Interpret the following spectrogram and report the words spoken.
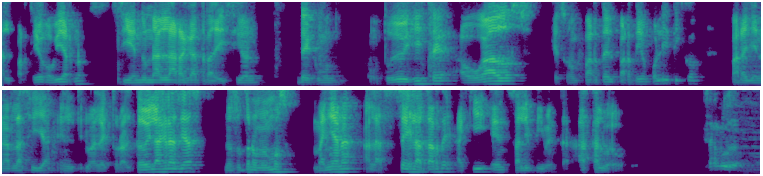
al partido de gobierno, siendo una larga tradición de, como, tú dijiste, abogados que son parte del partido político para llenar la silla en el Tribunal Electoral. Te doy las gracias. Nosotros nos vemos mañana a las 6 de la tarde aquí en Sal y Pimenta. Hasta luego. Saludos.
